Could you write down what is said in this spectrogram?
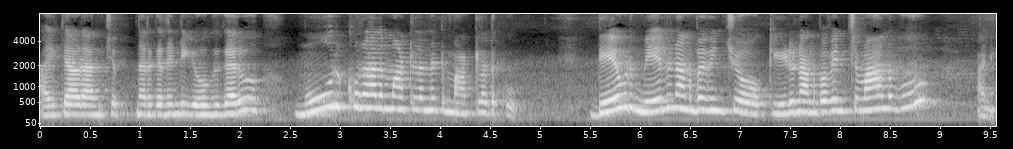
అయితే ఆవిడ అని చెప్తున్నారు కదండి యోగి గారు మూర్ఖురాల మాట్లాడినట్టు మాట్లాడకు. దేవుడు మేలును అనుభవించో కీడును అనుభవించవా నువ్వు? అని.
